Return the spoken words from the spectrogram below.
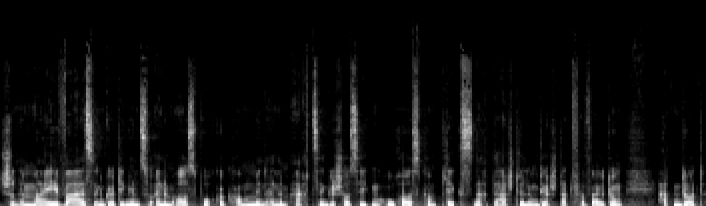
Schon im Mai war es in Göttingen zu einem Ausbruch gekommen. In einem 18-geschossigen Hochhauskomplex nach Darstellung der Stadtverwaltung hatten dort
